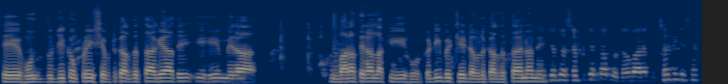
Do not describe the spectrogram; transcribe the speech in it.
ਤੇ ਹੁਣ ਦੂਜੀ ਕੰਪਨੀ ਸ਼ਿਫਟ ਕਰ ਦਿੱਤਾ ਗਿਆ ਤੇ ਇਹ ਮੇਰਾ 12 13 ਲੱਖ ਹੀ ਹੋਰ ਕੱਢੀ ਬੈਠੇ ਡਬਲ ਕਰ ਦਿੱਤਾ ਇਹਨਾਂ ਨੇ। ਜਦੋਂ ਸ਼ਿਫਟ ਕੀਤਾ ਤੁਹਾਡੇ ਬਾਰੇ ਪੁੱਛਿਆ ਸੀ ਕਿਸੇ ਨੇ?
